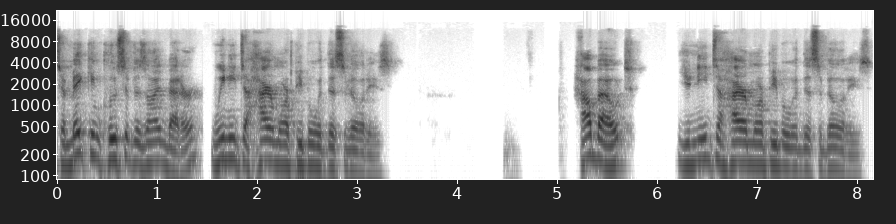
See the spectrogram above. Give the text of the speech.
to make inclusive design better, we need to hire more people with disabilities. How about you need to hire more people with disabilities?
